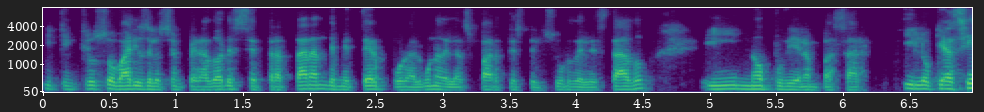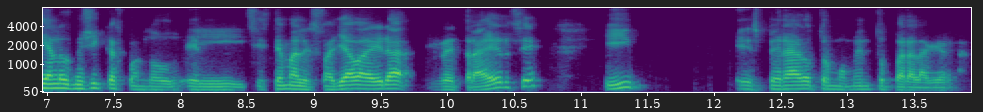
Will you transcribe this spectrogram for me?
y que incluso varios de los emperadores se trataran de meter por alguna de las partes del sur del estado y no pudieran pasar. Y lo que hacían los mexicas cuando el sistema les fallaba era retraerse y esperar otro momento para la guerra.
